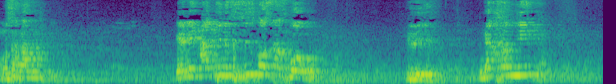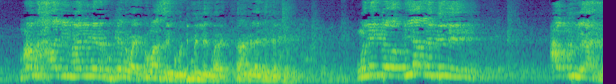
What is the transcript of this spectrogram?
mu saxal gane àddina si circonstance boobu jërëjëf nga xam ni maam xaaji maa ngi nee bu kenn waaye commencé ko dimbali leen ma rek temps bi laa njëkkante mu ne keroog bi yàlla jëlee Abdoulahi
